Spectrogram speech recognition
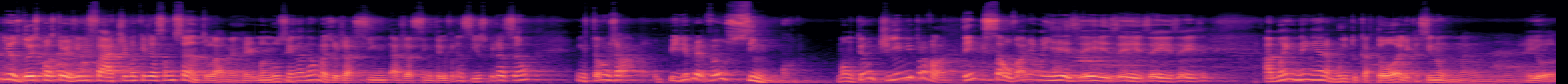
e os dois pastorzinhos de Fátima, que já são santos lá, né, a irmã Lúcia ainda não, mas o Jacinta, a Jacinta e o Francisco já são, então já pedi para foi os cinco, montei um time para falar, tem que salvar minha mãe, rezei, rezei, rezei, rezei, rezei a mãe nem era muito católica, assim, não, não meio,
